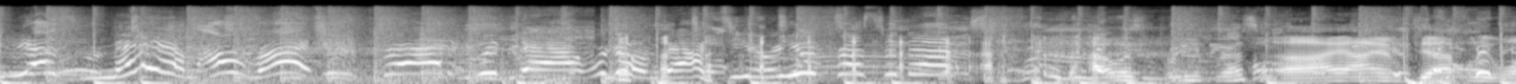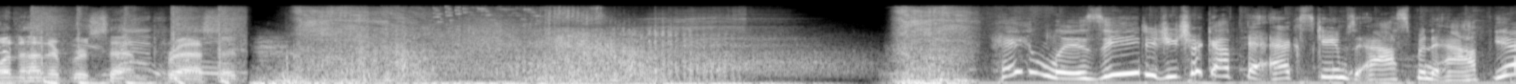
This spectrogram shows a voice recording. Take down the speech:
Yes, ma'am. All right. Brad, with that, we're going back to you. Are you impressed with that? I was pretty impressive. I, I am definitely 100% impressed. Lizzie, did you check out the X Games Aspen app yet?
